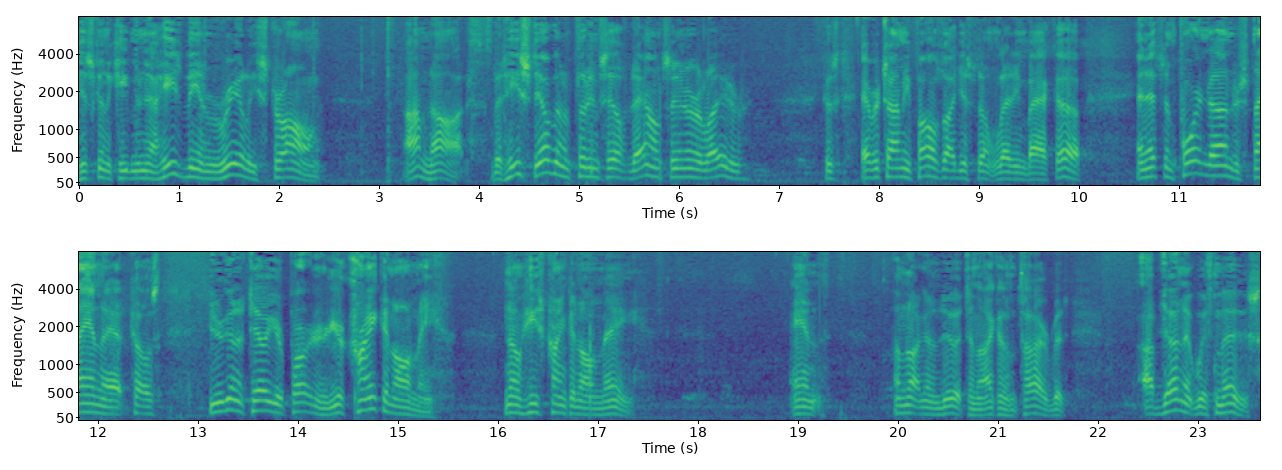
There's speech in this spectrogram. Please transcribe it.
just going to keep him. Now, he's being really strong. I'm not. But he's still going to put himself down sooner or later. Because every time he falls, I just don't let him back up. And it's important to understand that because you're going to tell your partner, you're cranking on me. No, he's cranking on me. And I'm not going to do it tonight because I'm tired, but I've done it with Moose.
